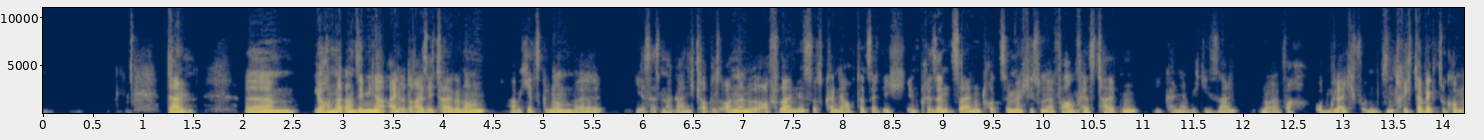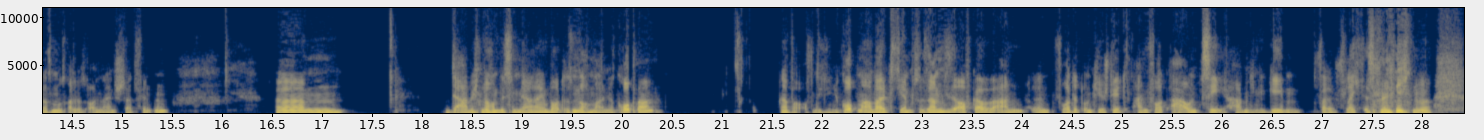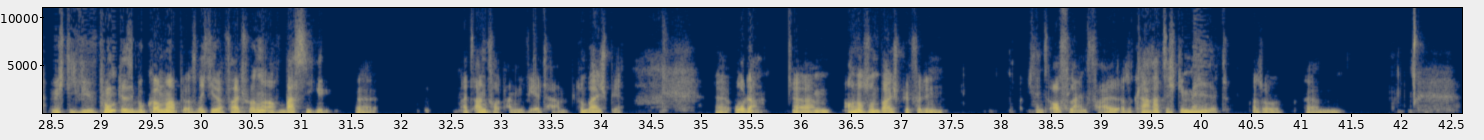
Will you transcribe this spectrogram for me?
Dann, ähm, Jochen hat an Seminar 31 teilgenommen, habe ich jetzt genommen, weil hier ist erstmal gar nicht klar, ob das online oder offline ist. Das kann ja auch tatsächlich in Präsenz sein und trotzdem möchte ich so eine Erfahrung festhalten. Die kann ja wichtig sein. Nur einfach, um gleich von diesem Trichter wegzukommen, das muss alles online stattfinden. Ähm, da habe ich noch ein bisschen mehr reingebaut, also nochmal eine Gruppe. Da war offensichtlich eine Gruppenarbeit, die haben zusammen diese Aufgabe beantwortet und hier steht Antwort A und C, haben die gegeben. Weil vielleicht ist mir nicht nur wichtig, wie viele Punkte sie bekommen haben, ob das richtig oder falsch war, sondern auch, was sie äh, als Antwort angewählt haben, zum Beispiel. Äh, oder ähm, auch noch so ein Beispiel für den, ich nenne es Offline-Fall, also Clara hat sich gemeldet. Also ähm,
